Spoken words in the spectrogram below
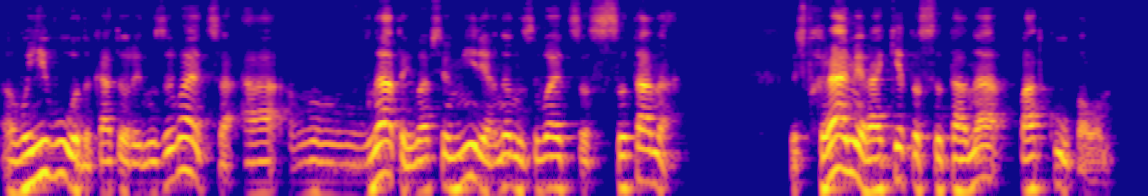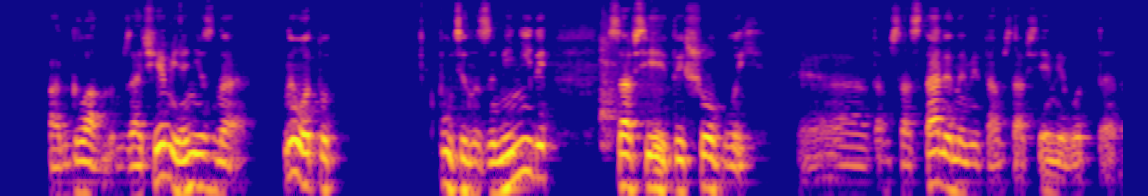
воевода, которая называется, а в НАТО и во всем мире она называется сатана. То есть в храме ракета сатана под куполом, под главным. Зачем, я не знаю. Ну вот тут Путина заменили со всей этой шоблой, э, там со Сталинами, там со всеми вот э,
